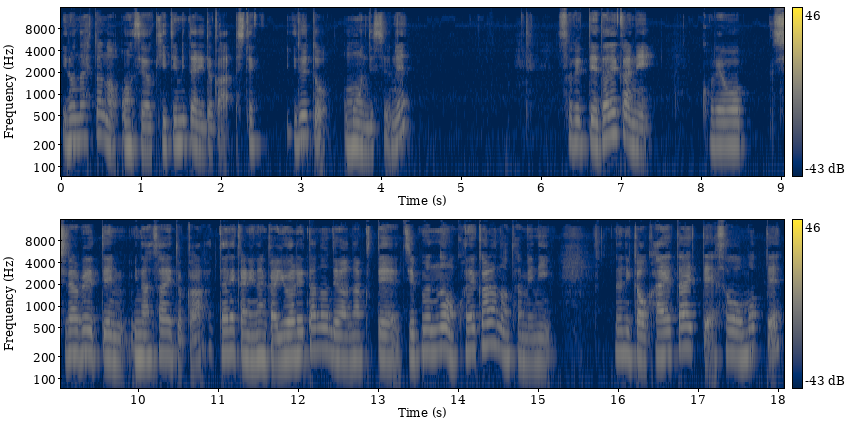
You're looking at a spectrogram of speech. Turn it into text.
いろんな人の音声を聞いてみたりとかしていると思うんですよね。それって誰かにこれを調べてみなさいとか誰かに何か言われたのではなくて自分のこれからのために何かを変えたいってそう思って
